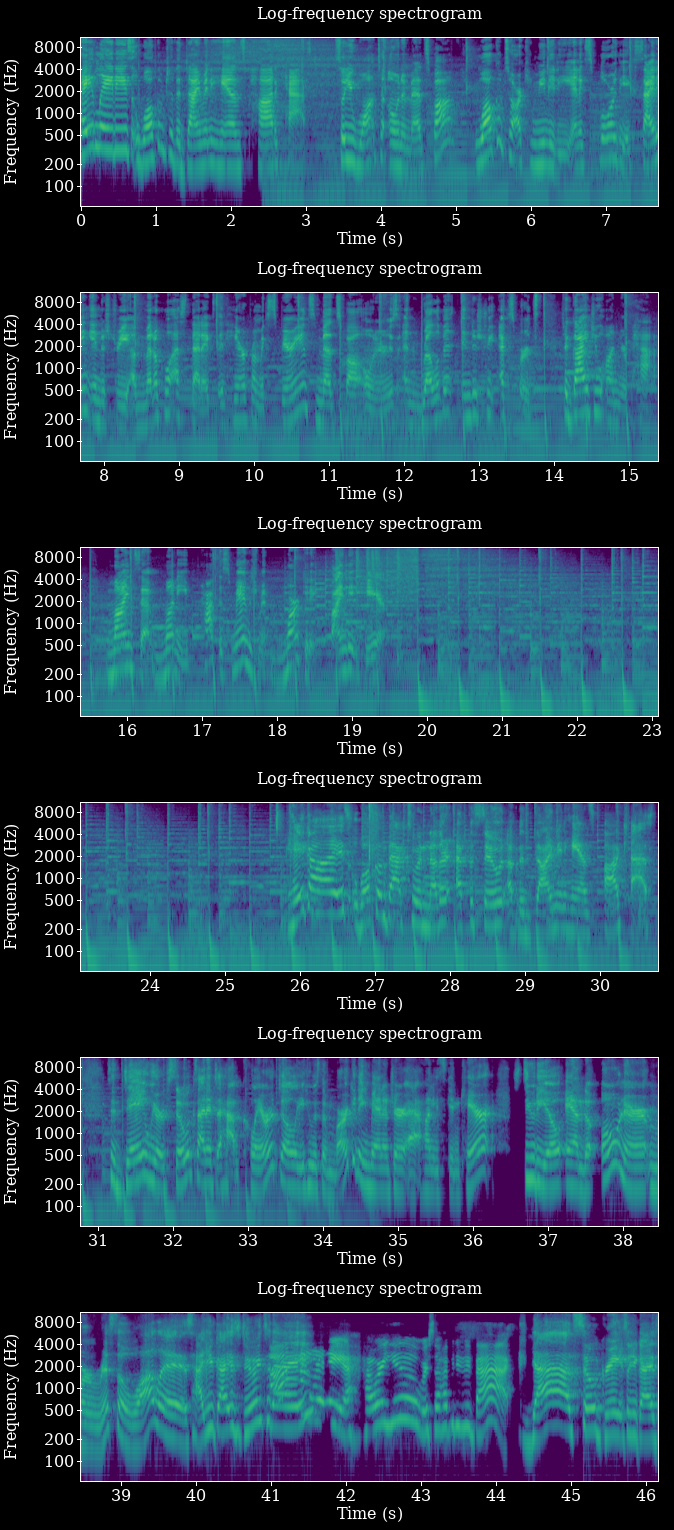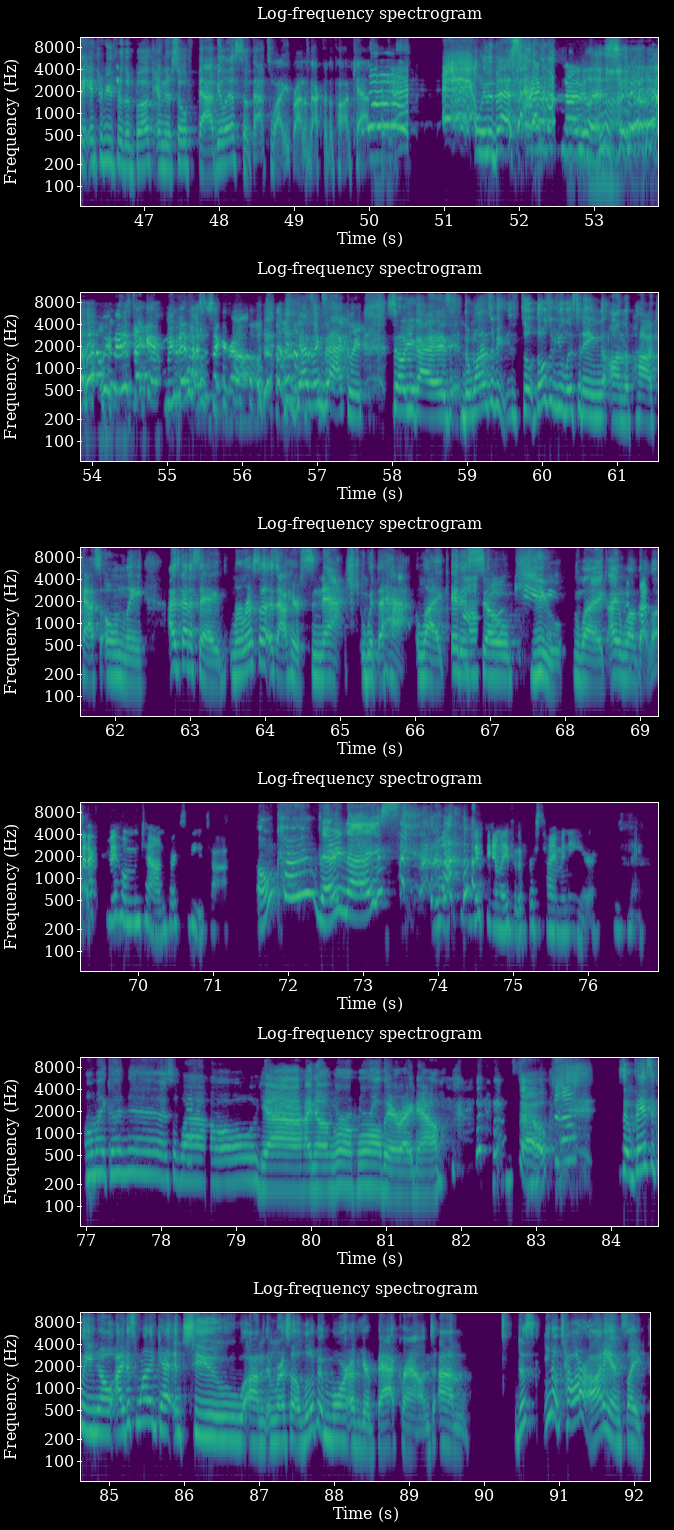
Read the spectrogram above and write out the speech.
Hey, ladies, welcome to the Diamond Hands podcast. So, you want to own a med spa? Welcome to our community and explore the exciting industry of medical aesthetics and hear from experienced med spa owners and relevant industry experts to guide you on your path. Mindset, money, practice management, marketing. Find it here. Hey guys, welcome back to another episode of the Diamond Hands podcast. Today, we are so excited to have Clara Jolie, who is the marketing manager at Honey Skincare Studio, and the owner, Marissa Wallace. How you guys doing today? Hi, how are you? We're so happy to be back. Yeah, it's so great. So you guys, they interviewed for the book, and they're so fabulous. So that's why we brought them back for the podcast. We're the best. Fabulous. we made a second. We made past the second round. yes, exactly. So you guys, the ones of you, so those of you listening on the podcast only, I just gotta say, Marissa is out here snatched with the hat. Like it is so cute. Like I love that look. Back to my hometown, Park City, Utah. Okay, very nice. my family for the first time in a year. It was nice. Oh my goodness. Wow. Yeah, I know. We're we're all there right now. so so basically, you know, I just want to get into um, Marissa a little bit more of your background. Um, just you know, tell our audience like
